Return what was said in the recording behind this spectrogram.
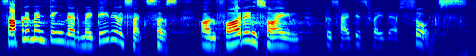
supplementing their material success on foreign soil to satisfy their souls.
